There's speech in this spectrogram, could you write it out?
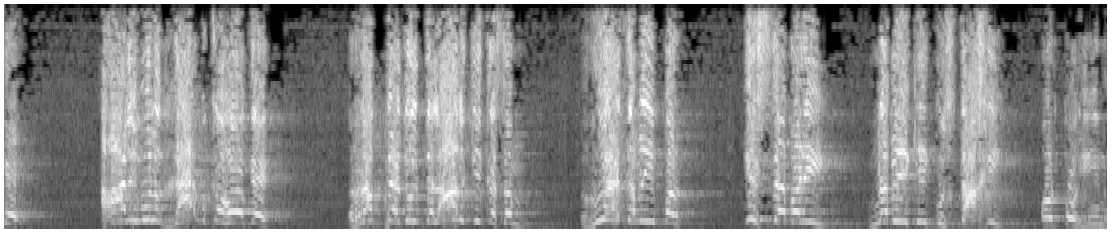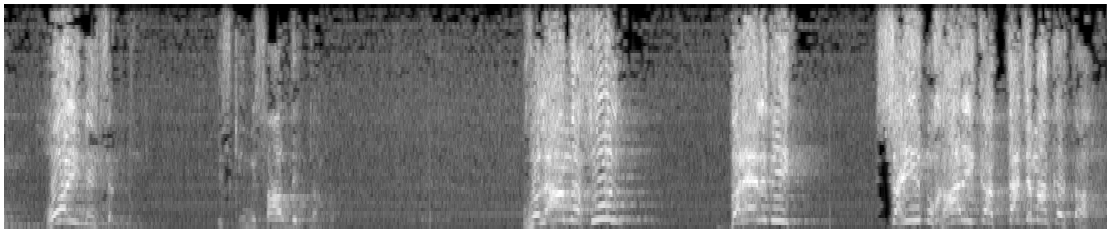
कहोगे, आलिमुल गैब कहोगे रब्बुल जलाल की कसम, रुए ज़मीन पर इससे बड़ी नबी की गुस्ताखी और तोहीन हो ही नहीं सकती। इसकी मिसाल देता हूँ। गुलाम रसूल बरेलवी सही बुखारी का तर्जमा करता है।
